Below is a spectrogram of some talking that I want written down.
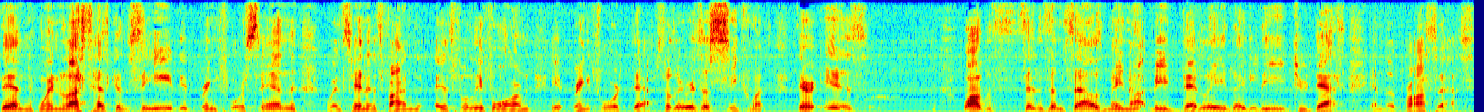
Then, when lust has conceived, it brings forth sin. When sin is finally is fully formed, it brings forth death. So there is a sequence. There is, while the sins themselves may not be deadly, they lead to death in the process.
